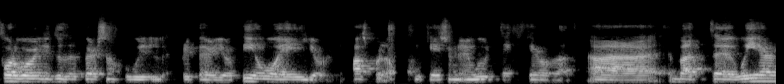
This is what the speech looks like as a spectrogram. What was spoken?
Forward it to the person who will prepare your POA, your passport application, and we'll take care of that. Uh, but uh, we are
